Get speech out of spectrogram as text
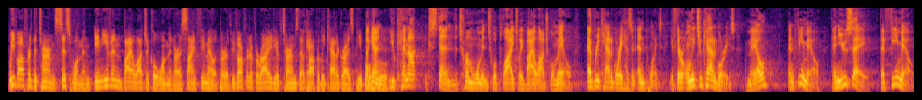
We've offered the term cis woman, and even biological woman or assigned female at birth. We've offered a variety of terms that Okay. properly categorize people. Again, who, you cannot extend the term woman to apply to a biological male. Every category has an endpoint. If there are only two categories, male and female, and you say that female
